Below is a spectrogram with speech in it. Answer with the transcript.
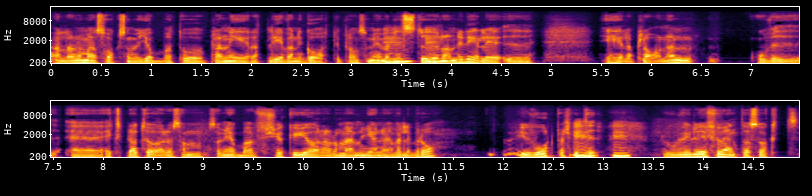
alla de här saker som vi jobbat och planerat, levande gatuplan som är en väldigt mm. styrande del i, i hela planen. Och vi eh, exploatörer som, som jobbar försöker göra de här miljöerna väldigt bra ur vårt perspektiv. Mm, mm. Då vill vi förvänta oss att,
